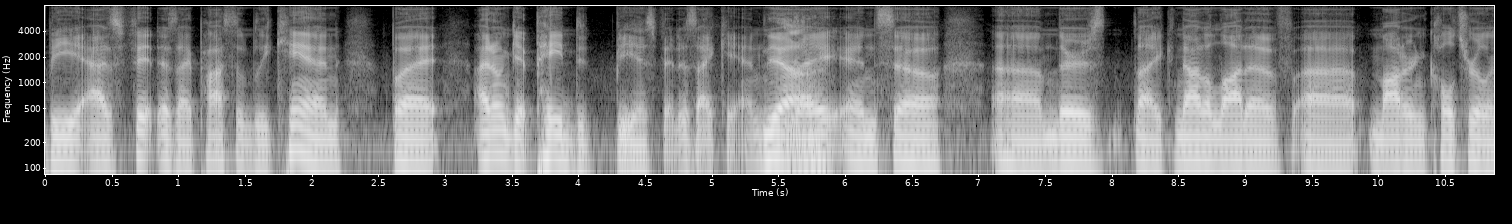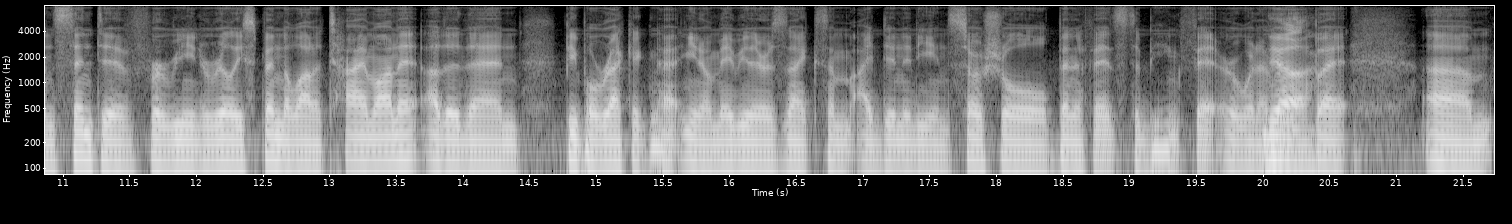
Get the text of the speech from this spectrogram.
be as fit as I possibly can, but I don't get paid to be as fit as I can. Yeah. Right. And so um, there's like not a lot of uh, modern cultural incentive for me to really spend a lot of time on it other than people recognize, you know, maybe there's like some identity and social benefits to being fit or whatever. Yeah. But um,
